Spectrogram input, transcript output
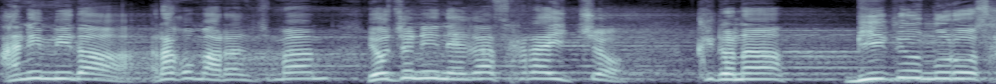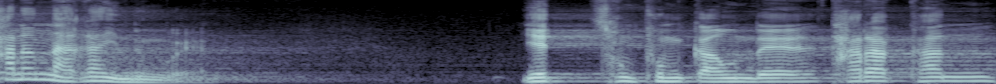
아닙니다. 라고 말하지만 여전히 내가 살아 있죠. 그러나 믿음으로 사는 나가 있는 거예요. 옛 성품 가운데 타락한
